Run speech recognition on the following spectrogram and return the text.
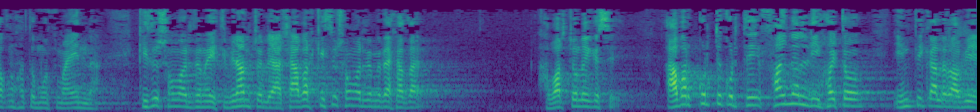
তখন হয়তো মোতমাইন না। কিছু সময়ের জন্য ইতমিনাম চলে আসে, আবার কিছু সময়ের জন্য দেখা যায়, আবার চলে গেছে। আবার করতে করতে ফাইনালি হয়তো ইন্তিকালের আগে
